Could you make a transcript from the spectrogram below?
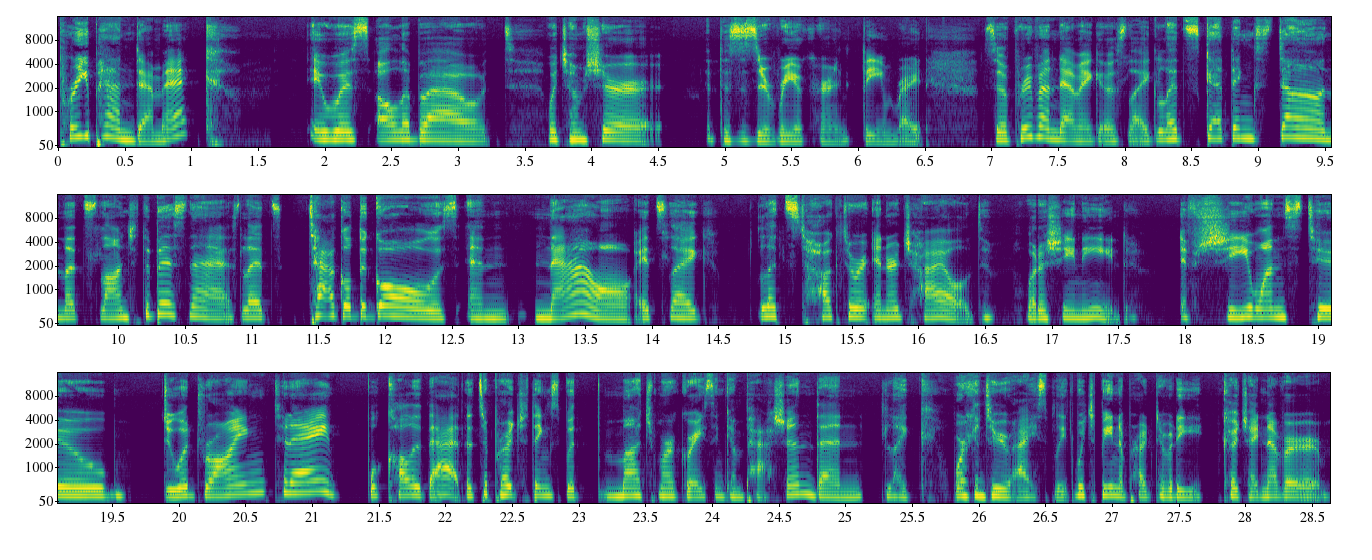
pre pandemic, it was all about, which I'm sure this is a reoccurring theme, right? So pre pandemic, it was like, let's get things done, let's launch the business, let's tackle the goals. And now it's like, let's talk to her inner child. What does she need? If she wants to do a drawing today, we'll call it that. Let's approach things with much more grace and compassion than like work until your eyes bleed, which being a productivity coach, I never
